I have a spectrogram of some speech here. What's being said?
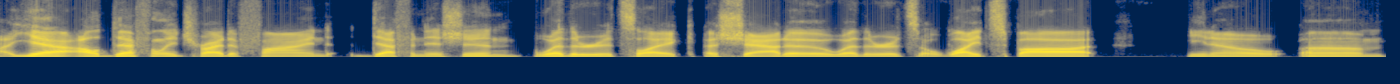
uh, yeah, I'll definitely try to find definition, whether it's like a shadow, whether it's a white spot, you know, um,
